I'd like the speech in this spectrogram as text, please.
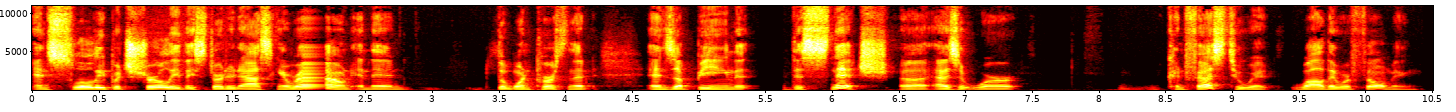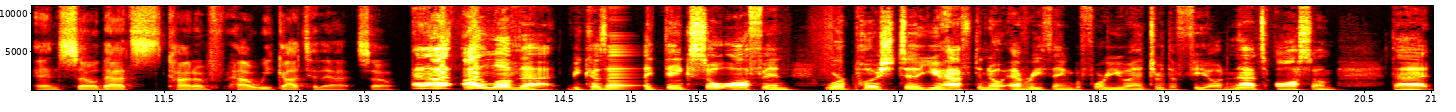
and slowly but surely they started asking around and then the one person that ends up being the the snitch uh, as it were confessed to it while they were filming and so that's kind of how we got to that so and i i love that because i think so often we're pushed to you have to know everything before you enter the field and that's awesome that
